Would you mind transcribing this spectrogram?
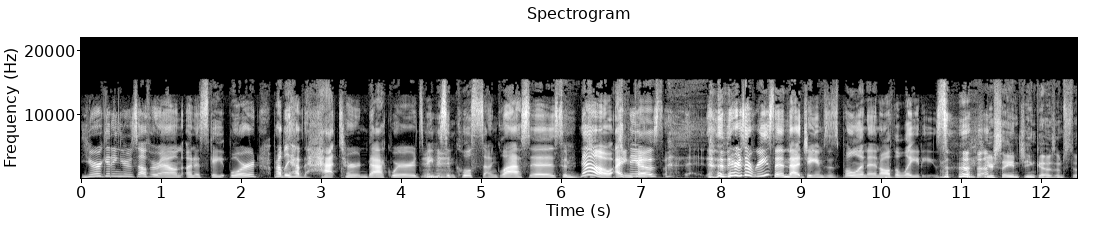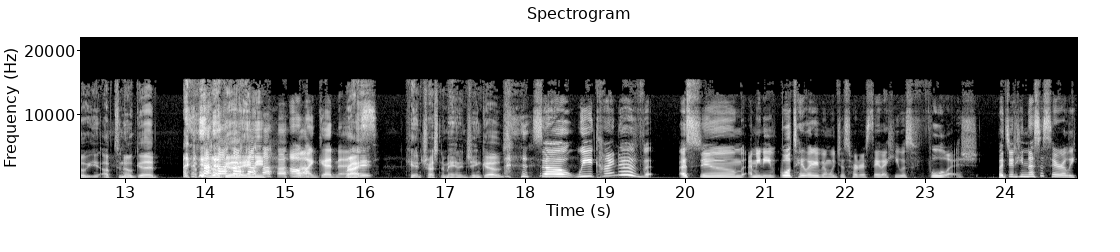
You're getting yourself around on a skateboard. Probably have the hat turned backwards, maybe Mhm. some cool sunglasses. Some no, I think there's a reason that James is pulling in all the ladies. You're saying JNCOs. I'm still up to no good. Up to no good, Amy. Oh my goodness. Right? Can't trust a man in JNCOs. so we kind of assume, I mean, well, Taylor even, we just heard her say that he was foolish. But did he necessarily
